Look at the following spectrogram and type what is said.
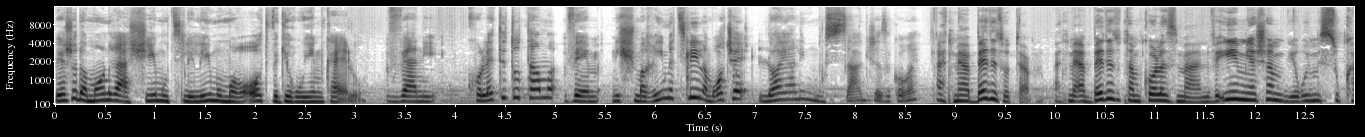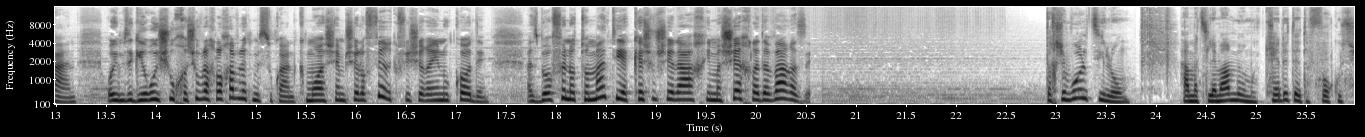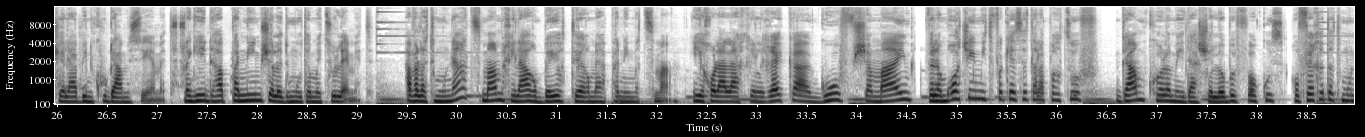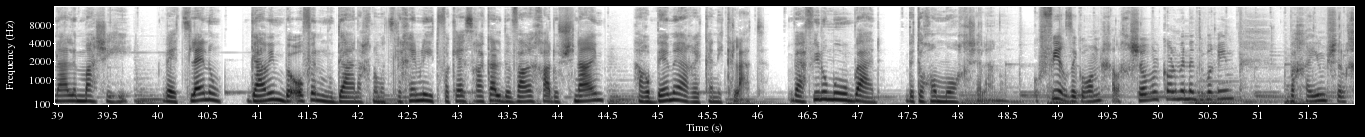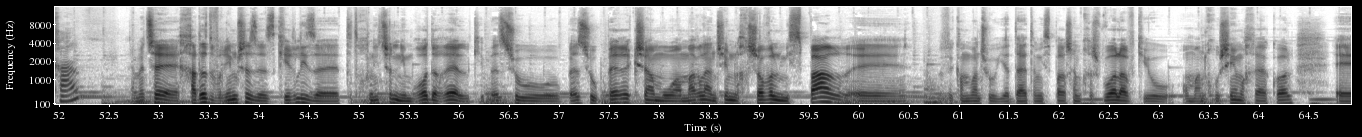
ויש עוד המון רעשים וצלילים ומראות וגירויים כאלו. ואני קולטת אותם, והם נשמרים אצלי למרות שלא היה לי מושג שזה קורה. את מאבדת אותם. את מאבדת אותם כל הזמן, ואם יש שם גירוי מסוכן, או אם זה גירוי שהוא חשוב לך, לא חייב להיות מסוכן, כמו השם של אופיר, כפי שראינו קודם, אז באופן אוטומטי הקשב שלך יימשך לדבר הזה. תחשבו על צילום. המצלמה ממקדת את הפוקוס שלה בנקודה מסוימת, נגיד הפנים של הדמות המצולמת. אבל התמונה עצמה מכילה הרבה יותר מהפנים עצמם. היא יכולה להכיל רקע, גוף, שמיים, ולמרות שהיא מתפקסת על הפרצוף, גם כל המידע שלא בפוקוס הופך את התמונה למה שהיא. ואצלנו, גם אם באופן מודע אנחנו מצליחים להתפקס רק על דבר אחד או שניים, הרבה מהרקע נקלט, ואפילו מעובד, בתוך המוח שלנו. אופיר, זה גורם לך לחשוב על כל מיני דברים בחיים שלך, האמת שאחד הדברים שזה הזכיר לי זה את התוכנית של נמרוד הראל, כי באיזשהו, באיזשהו פרק שם הוא אמר לאנשים לחשוב על מספר, אה, וכמובן שהוא ידע את המספר שהם חשבו עליו, כי הוא אומן חושים אחרי הכל, אה,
